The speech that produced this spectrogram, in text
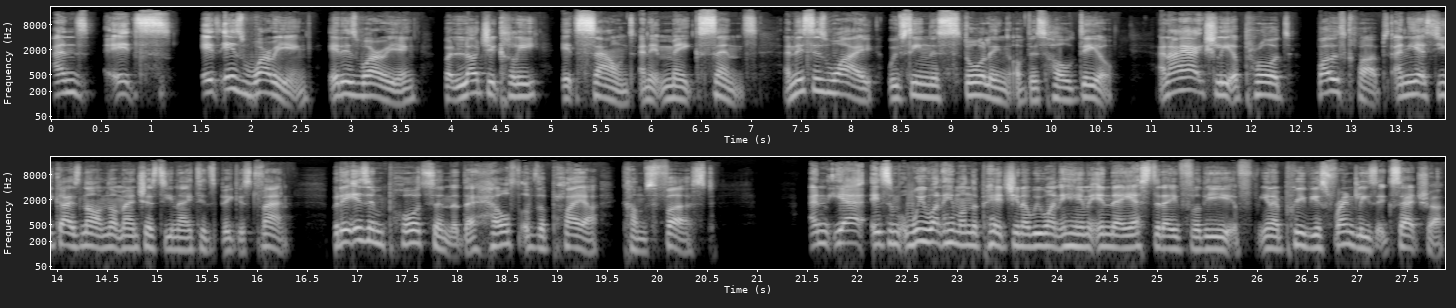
And it's it is worrying. It is worrying, but logically, it's sound and it makes sense. And this is why we've seen this stalling of this whole deal. And I actually applaud both clubs. And yes, you guys know I'm not Manchester United's biggest fan, but it is important that the health of the player comes first. And yeah, it's we want him on the pitch. You know, we want him in there yesterday for the you know previous friendlies, etc.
